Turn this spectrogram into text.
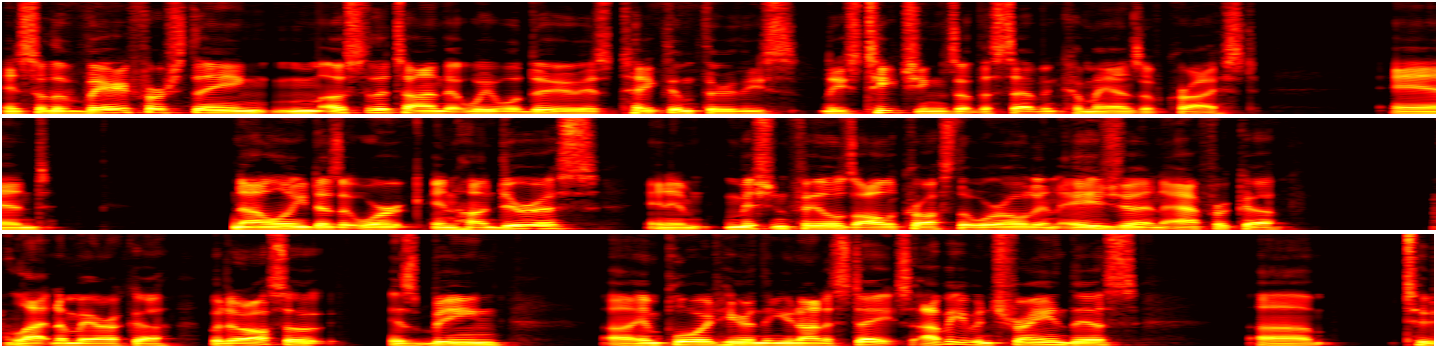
And so the very first thing most of the time that we will do is take them through these these teachings of the seven commands of Christ. And not only does it work in Honduras and in mission fields all across the world, in Asia and Africa, Latin America, but it also is being uh, employed here in the United States. I've even trained this um, to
